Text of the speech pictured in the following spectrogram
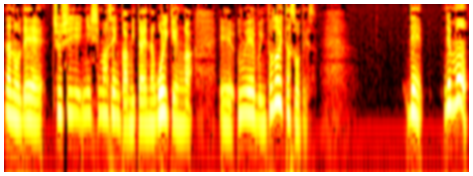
なので、中止にしませんかみたいなご意見が、えー運営部に届いたそうです。で、でも、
